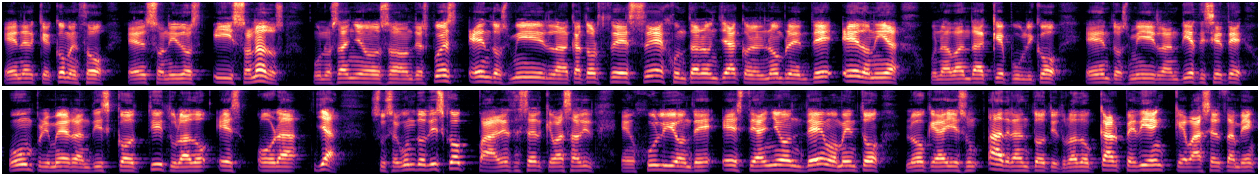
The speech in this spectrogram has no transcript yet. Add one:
en el que comenzó el Sonidos y Sonados. Unos años después, en 2014, se juntaron ya con el nombre de Edonía, una banda que publicó en 2017 un primer disco titulado Es hora ya. Su segundo disco parece ser que va a salir en julio de este año. De momento lo que hay es un adelanto titulado Carpe Diem, que va a ser también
